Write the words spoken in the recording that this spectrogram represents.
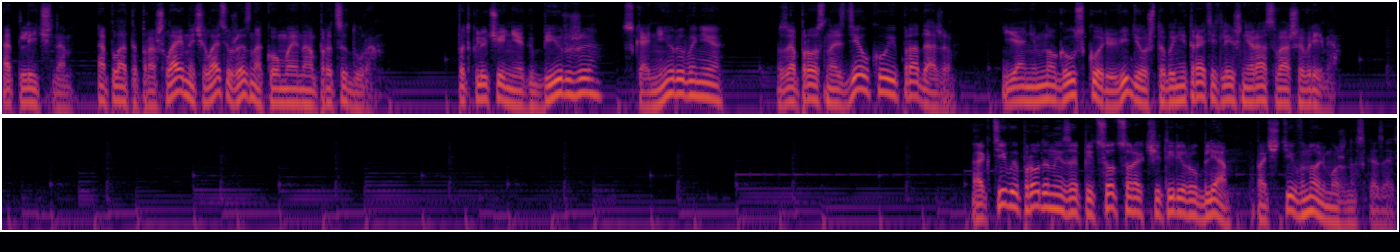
Отлично. Оплата прошла и началась уже знакомая нам процедура. Подключение к бирже, сканирование, запрос на сделку и продажа. Я немного ускорю видео, чтобы не тратить лишний раз ваше время. Активы проданы за 544 рубля, почти в ноль, можно сказать.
